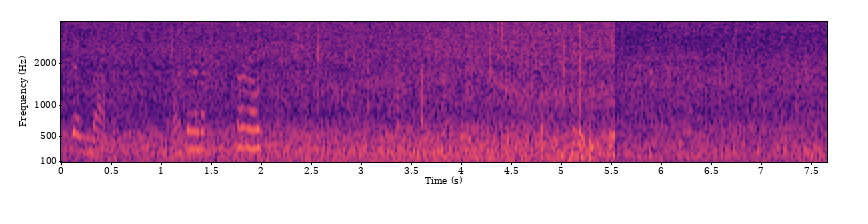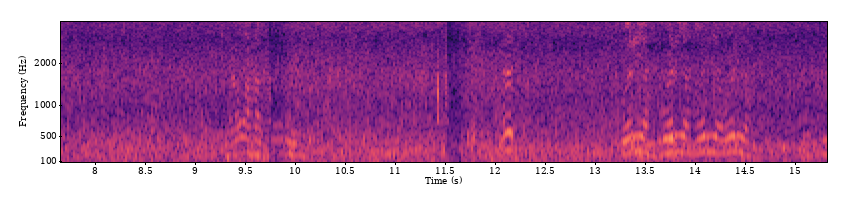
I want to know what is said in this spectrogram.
त्यांना हात टाका, टाका हात. यावा हातावर धर. वर या वर या वर या वर या वरती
